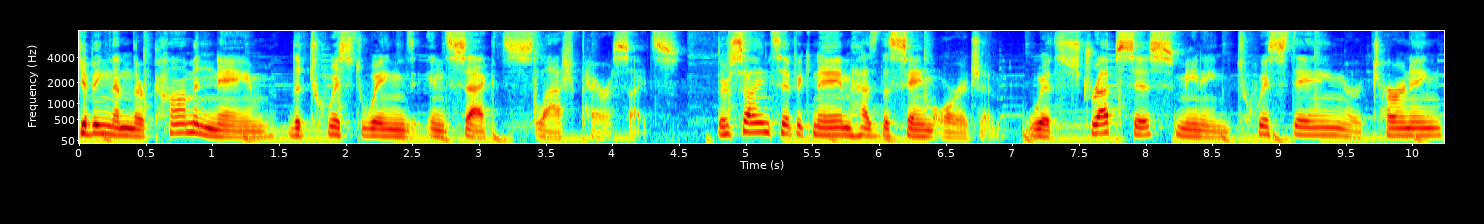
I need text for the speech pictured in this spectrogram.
giving them their common name, the twist-winged insects slash parasites. Their scientific name has the same origin, with strepsis meaning twisting or turning,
